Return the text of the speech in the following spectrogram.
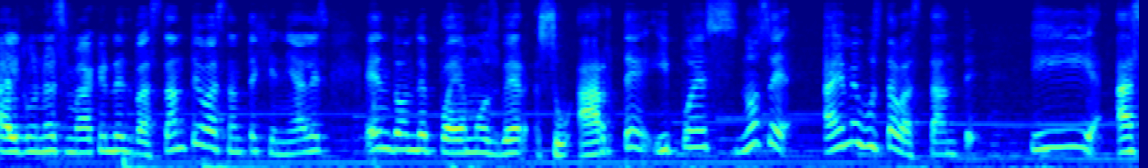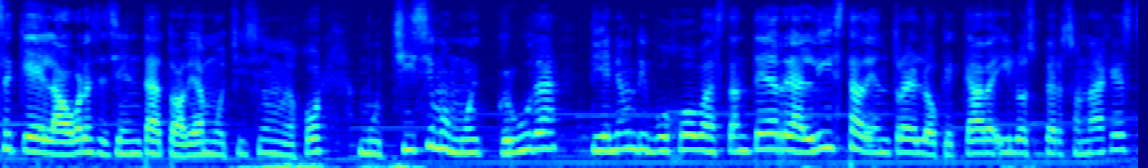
algunas imágenes bastante, bastante geniales en donde podemos ver su arte y pues no sé, a mí me gusta bastante y hace que la obra se sienta todavía muchísimo mejor, muchísimo muy cruda, tiene un dibujo bastante realista dentro de lo que cabe y los personajes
